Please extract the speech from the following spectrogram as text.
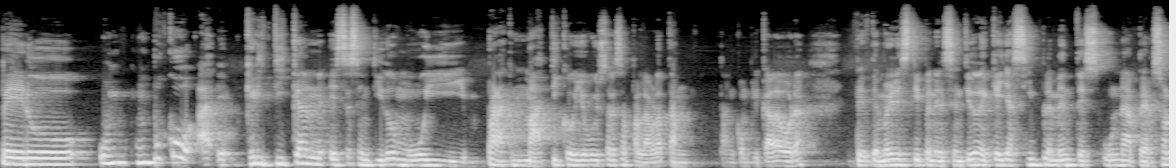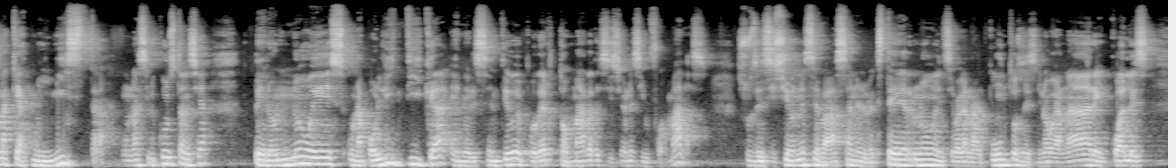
Pero un, un poco ah, eh, critican ese sentido muy pragmático, yo voy a usar esa palabra tan, tan complicada ahora, de, de Meryl Streep en el sentido de que ella simplemente es una persona que administra una circunstancia, pero no es una política en el sentido de poder tomar decisiones informadas. Sus decisiones se basan en lo externo, en si va a ganar puntos, en si no va a ganar, en cuál es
